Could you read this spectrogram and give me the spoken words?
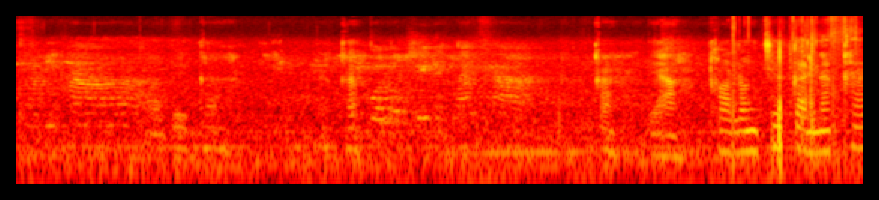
สวัสดีค่ะสวัสดีค่ะนะคะค่ะ เดี๋ยวขอลงชื่อกันนะคะ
